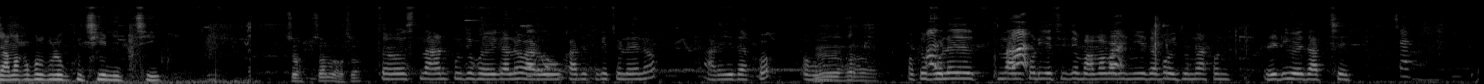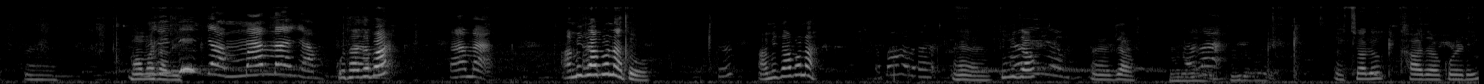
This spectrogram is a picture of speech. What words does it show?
জামা কাপড়গুলো গুছিয়ে নিচ্ছি। চল চল তো স্নান পুজো হয়ে গেল আর ও কাজে থেকে চলে এলো। আর এই দেখো ও ওকে বলে স্নান করিয়েছি যে মামা বাড়ি নিয়ে যাব ওই জন্য এখন রেডি হয়ে যাচ্ছে। মামা যাবে। কোথায় যাবা? আমি যাব না তো। আমি যাব না? হ্যাঁ তুমি যাও। হ্যাঁ যাও। তো চলো খাওয়া দাওয়া করে নিই।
